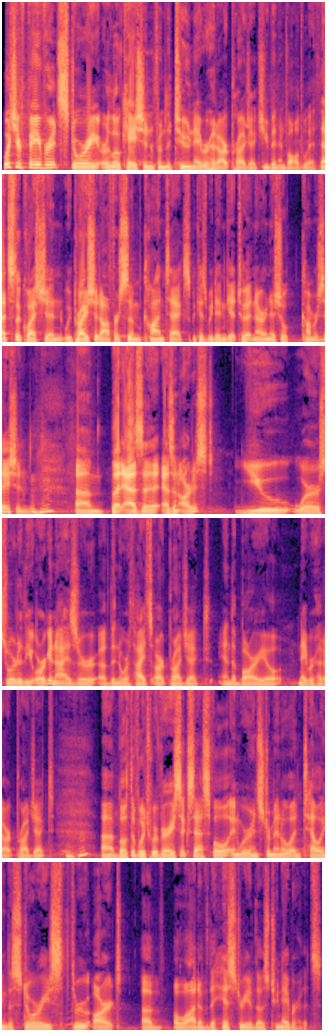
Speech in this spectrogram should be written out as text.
What's your favorite story or location from the two neighborhood art projects you've been involved with? That's the question. We probably should offer some context because we didn't get to it in our initial conversation. Um, but as a as an artist, you were sort of the organizer of the North Heights Art Project and the Barrio Neighborhood Art Project, uh, both of which were very successful and were instrumental in telling the stories through art of a lot of the history of those two neighborhoods.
